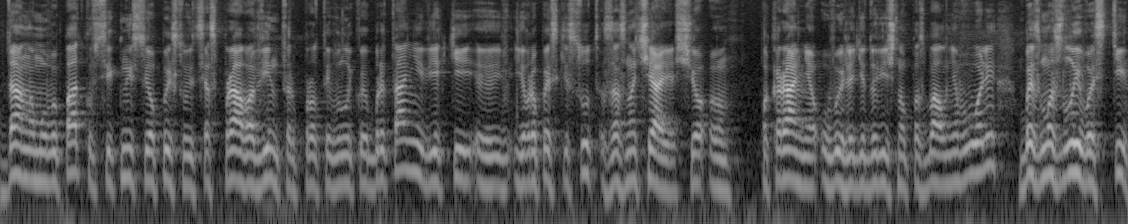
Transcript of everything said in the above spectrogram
в даному випадку в цій книжці описується справа Вінтер проти Великої Британії, в якій е, Європейський суд зазначає, що е, покарання у вигляді довічного позбавлення волі без можливості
